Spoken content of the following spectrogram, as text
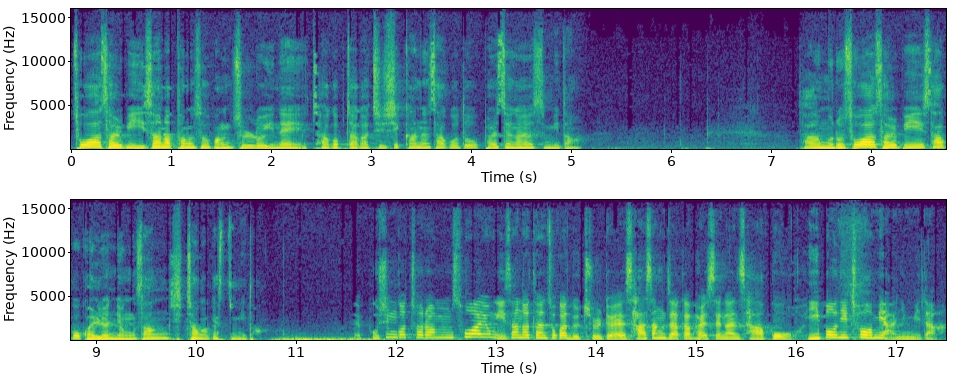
소화 설비 이산화탄소 방출로 인해 작업자가 질식하는 사고도 발생하였습니다. 다음으로 소화 설비 사고 관련 영상 시청하겠습니다. 네, 보신 것처럼 소화용 이산화탄소가 누출돼 사상자가 발생한 사고 이번이 처음이 아닙니다.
